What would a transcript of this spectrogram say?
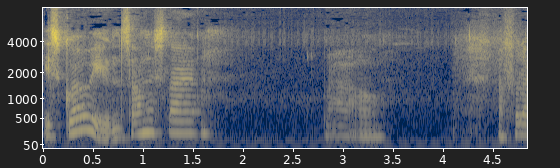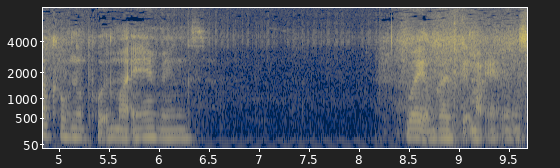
It's growing, so I'm just like wow. I feel like I wanna put in my earrings. Wait, I'm going to get my earrings.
